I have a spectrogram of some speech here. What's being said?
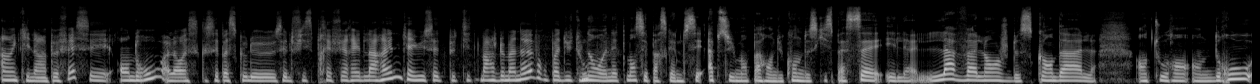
un qui l'a un peu fait, c'est Andrew. Alors est-ce que c'est parce que c'est le fils préféré de la reine qui a eu cette petite marge de manœuvre ou pas du tout? Non, honnêtement, c'est parce qu'elle ne s'est absolument pas rendu compte de ce qui se passait. Et l'avalanche de scandales entourant Andrew,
